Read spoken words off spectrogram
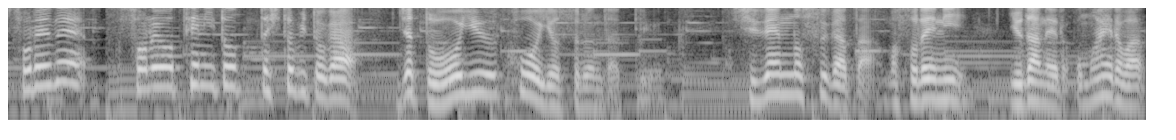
それでそれを手に取った人々がじゃあどういう行為をするんだっていう自然の姿、まあ、それに委ねるお前らは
